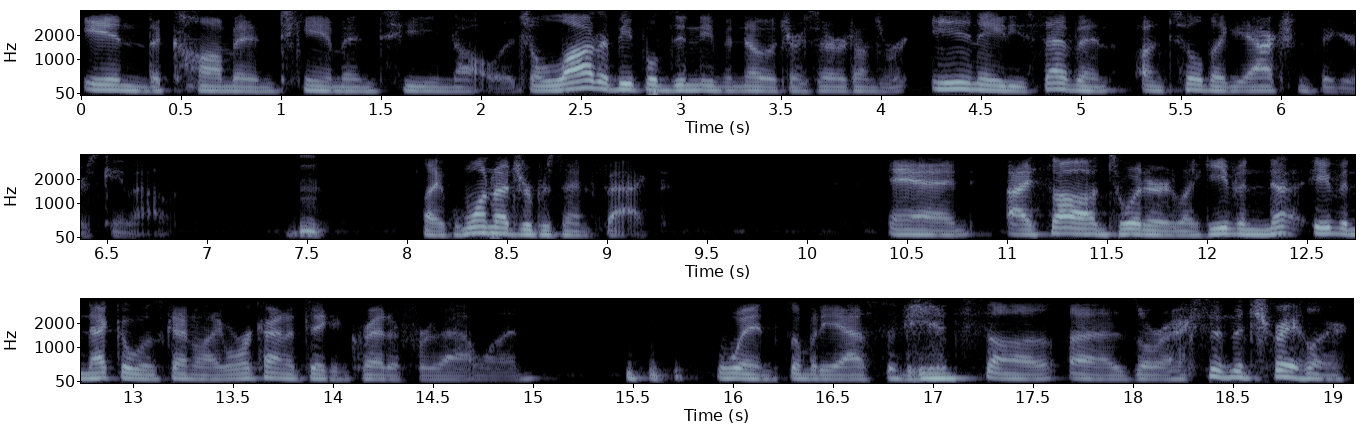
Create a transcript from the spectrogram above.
in the common TMNT knowledge. A lot of people didn't even know the Triceratons were in 87 until the action figures came out. Hmm. Like 100% fact. And I saw on Twitter, like even even NECA was kind of like, we're kind of taking credit for that one when somebody asked if he had saw uh, Zorax in the trailer.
